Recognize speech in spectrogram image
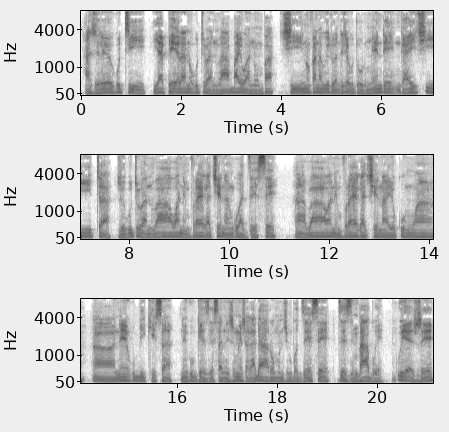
hazvireve kuti yapera nokuti vanhu vabayiwa nhomba. Chinofanira kuitwa ndechekuti hurumende ngaichiita zvekuti vanhu vawane mvura yakachena nguva dzese vawane mvura yakachena yokunwa neyekubikisa nekugezesa nezvimwe zvakadaro munzvimbo dzese dzezimbabwe. Uyezve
